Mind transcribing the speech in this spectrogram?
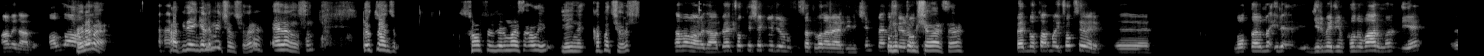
Ahmet abi. Allah Öyle mi? Ha, bir de engellemeye çalışıyorlar. Ha? Helal olsun. Gökhan'cığım son sözlerim varsa alayım. Yayını kapatıyoruz. Tamam Ahmet abi. Ben çok teşekkür ediyorum bu fırsatı bana verdiğin için. Ben de Unuttuğum bir şey varsa ben not almayı çok severim. Ee, notlarımda ile, girmediğim konu var mı diye ee,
